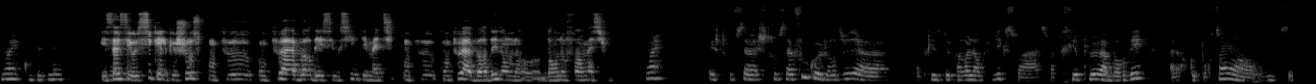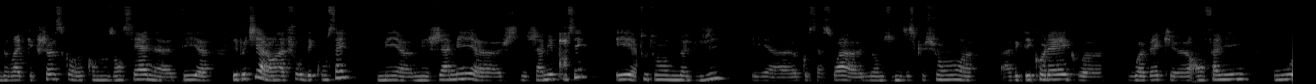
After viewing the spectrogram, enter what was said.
Oui, complètement. Et ça, c'est aussi quelque chose qu'on peut, qu'on peut aborder. C'est aussi une thématique qu'on peut, qu'on peut aborder dans nos, dans nos formations. Ouais. Et je trouve ça, je trouve ça fou qu'aujourd'hui, euh, la prise de parole en public soit, soit très peu abordée, alors que pourtant, on, ça devrait être quelque chose qu'on, nous enseigne des, euh, des petits. Alors, on a toujours des conseils, mais, euh, mais jamais, jamais poussé et tout au long de notre vie, et euh, que ça soit dans une discussion euh, avec des collègues euh, ou avec en famille, ou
